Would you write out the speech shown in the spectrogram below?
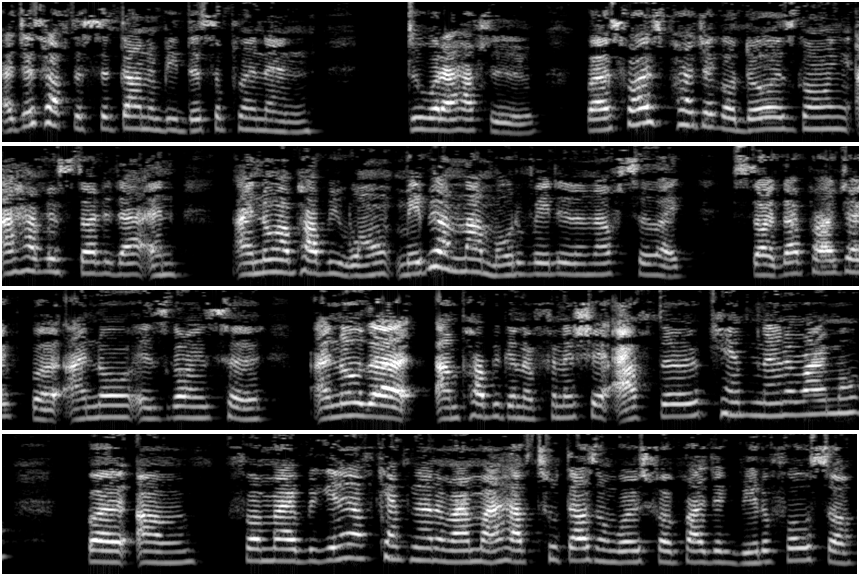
I just have to sit down and be disciplined and do what I have to do. But as far as Project Odoa is going, I haven't started that and I know I probably won't. Maybe I'm not motivated enough to like start that project, but I know it's going to, I know that I'm probably going to finish it after Camp NaNoWriMo, but um for my beginning of Camp NaNoWriMo, I have 2,000 words for Project Beautiful. So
